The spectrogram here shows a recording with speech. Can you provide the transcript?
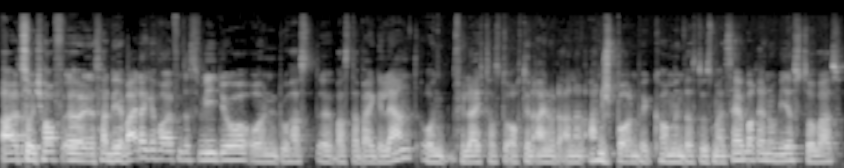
also ich hoffe, äh, es hat dir weitergeholfen, das Video, und du hast äh, was dabei gelernt und vielleicht hast du auch den einen oder anderen Ansporn bekommen, dass du es mal selber renovierst, sowas,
